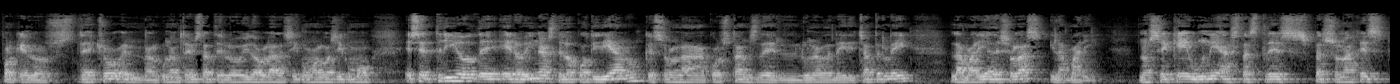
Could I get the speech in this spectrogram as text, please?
porque los, de hecho, en alguna entrevista te lo he oído hablar así como algo así como ese trío de heroínas de lo cotidiano, que son la Constance del Lunar de Lady Chatterley, la María de Solas y la Mari. No sé qué une a estas tres personajes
